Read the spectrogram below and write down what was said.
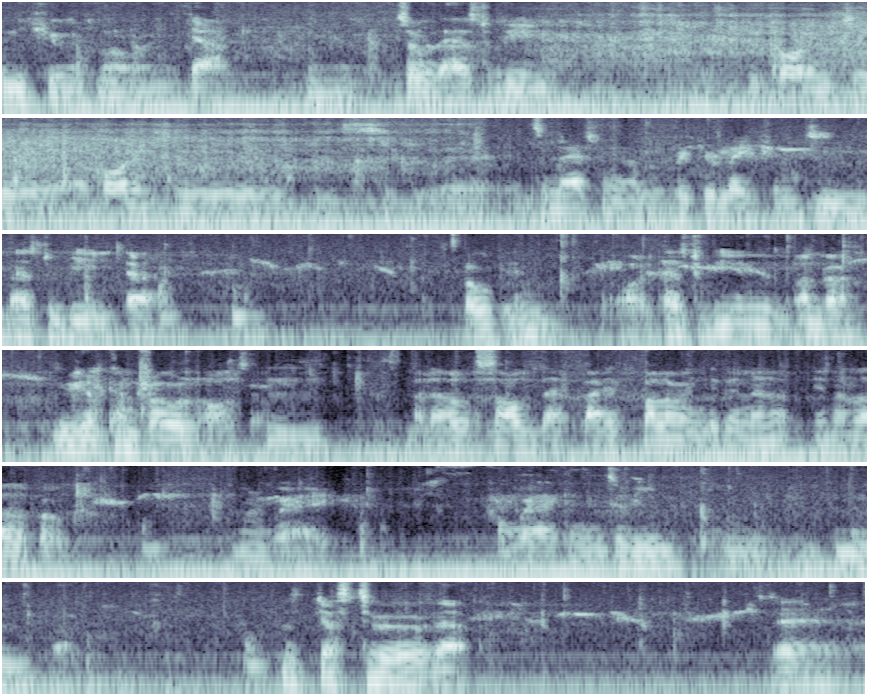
an issue as well, right? yeah Yeah. So there has to be, according to according to these, uh, international regulations, Mm. there has to be a boat in, or it has to be in under real control also. Mm. But I'll solve that by following it in, an, in another boat, Right. where I, from where I can intervene, Mm. just to. Uh, uh,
